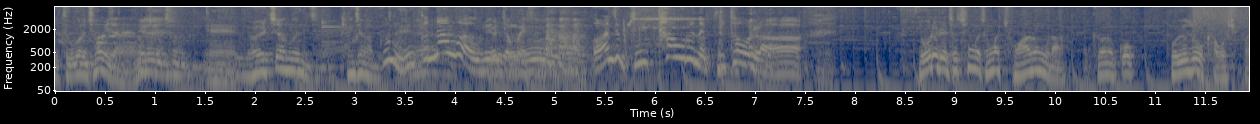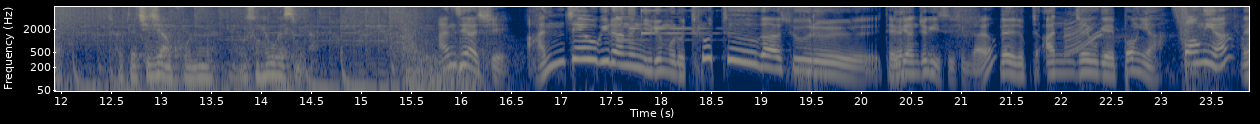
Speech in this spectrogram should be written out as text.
이두 분은 처음이잖아요. 네, 네. 열정은 이제 굉장합니다. 그럼 우리 끝난 거야 우리. 열정만 있으면 완전 불타오르네 불타올라. 노래를 저 친구가 정말 좋아하는구나. 그거는 꼭 보여주고 가고 싶어요. 절대 지지 않고 오늘 우승해보겠습니다. 안세아 씨, 안재욱이라는 이름으로 트로트 가수를 데뷔한 적이 있으신가요? 네, 저 안재욱의 뻥이야. 뻥이야? 네.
